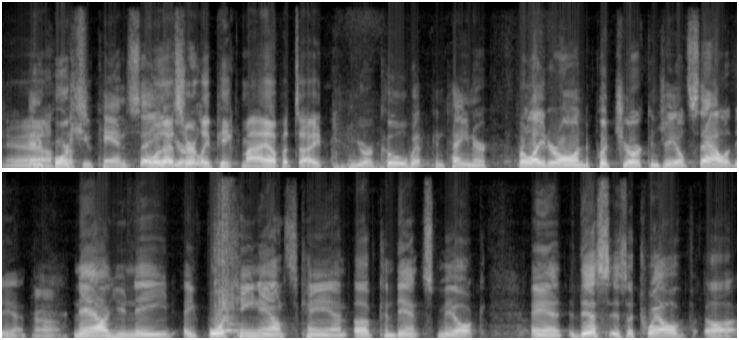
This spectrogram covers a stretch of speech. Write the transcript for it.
and of course you can save Well, that your, certainly piqued my appetite. your Cool Whip container for later on to put your congealed salad in. Oh. Now you need a 14 ounce can of condensed milk. And this is a 12 uh,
